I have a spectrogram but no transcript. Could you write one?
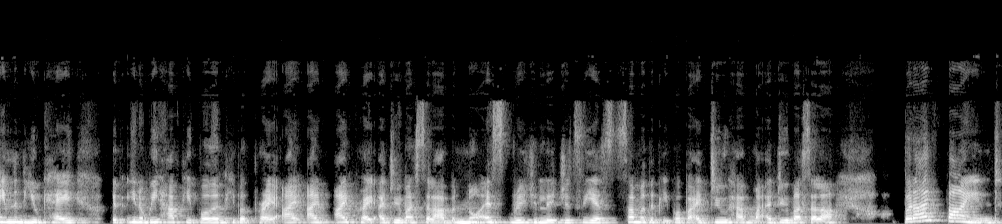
even in the UK, you know, we have people and people pray. I I I pray, I do my salah, but not as religiously as some other people, but I do have my I do my salah. But I find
